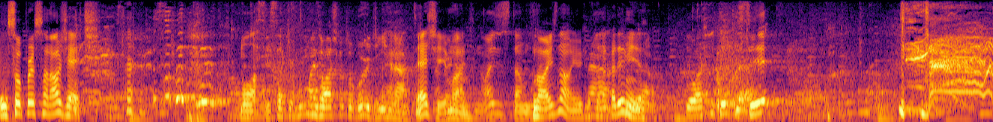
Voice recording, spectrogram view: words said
Eu sou o personal jet. Nossa, isso aqui, mas eu acho que eu tô gordinho, Renato. É G, mano. Nós estamos. Nós não, eu já tô na academia. Não, Eu acho que tem que ser.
